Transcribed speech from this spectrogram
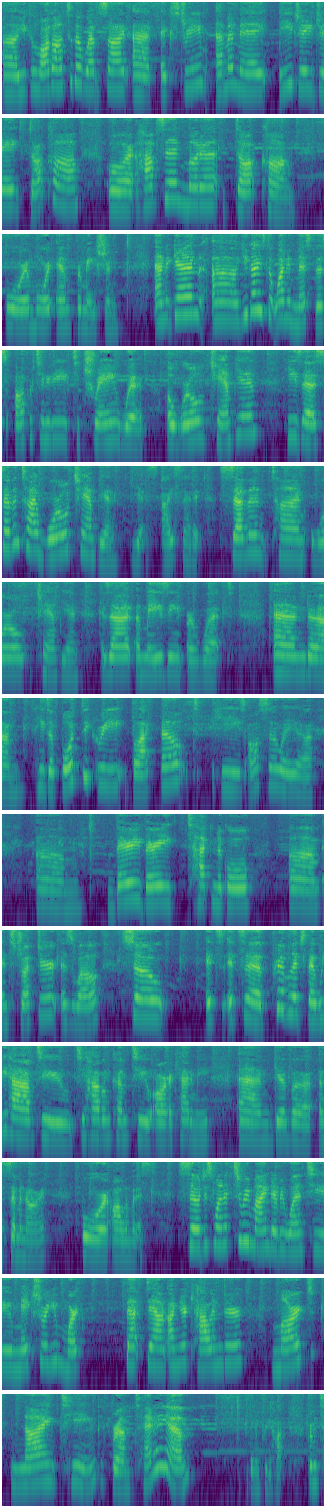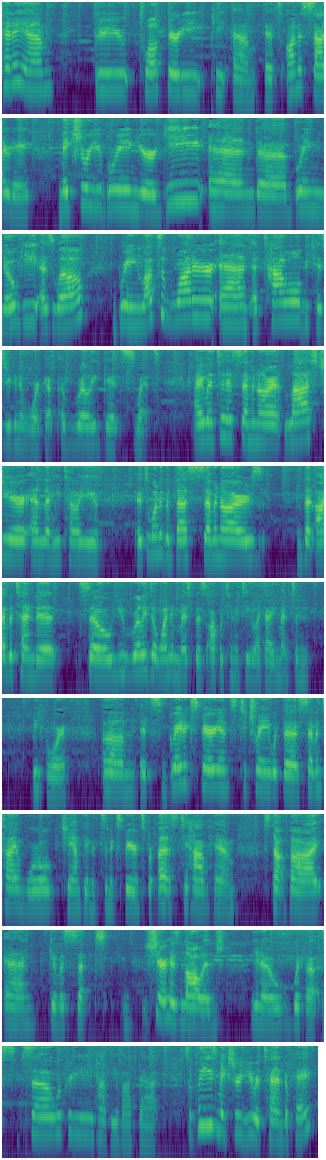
Uh, you can log on to the website at xtrememmabjj.com or robsonmoura.com for more information. And again, uh, you guys don't want to miss this opportunity to train with a world champion. He's a seven-time world champion. Yes, I said it. Seven-time world champion. Is that amazing or what? And um, he's a fourth degree black belt. He's also a uh, um, very, very technical um, instructor as well. So it's it's a privilege that we have to to have him come to our academy and give a, a seminar for all of us. So just wanted to remind everyone to make sure you mark that down on your calendar. March 19th from 10 a.m. Getting pretty hot. From 10 a.m through 12.30 p.m. It's on a Saturday. Make sure you bring your gi and uh, bring no gi as well. Bring lots of water and a towel because you're going to work up a really good sweat. I went to his seminar last year and let me tell you, it's one of the best seminars that I've attended. So you really don't want to miss this opportunity like I mentioned before. Um, it's great experience to train with the seven-time world champion. It's an experience for us to have him stop by and give us share his knowledge, you know, with us. So we're pretty happy about that. So please make sure you attend, okay?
